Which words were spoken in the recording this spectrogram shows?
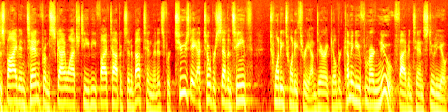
is 5 in 10 from Skywatch TV. Five topics in about 10 minutes for Tuesday, October 17th, 2023. I'm Derek Gilbert coming to you from our new 5 in 10 studio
